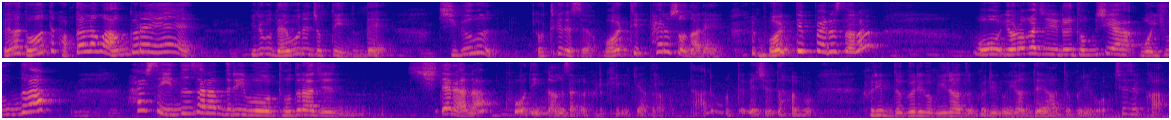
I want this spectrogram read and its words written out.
내가 너한테 밥 달라고 안 그래 이러고 내보낸 적도 있는데 지금은 어떻게 됐어요? 멀티 페르소나래. 멀티 페르소나? 뭐 여러 가지를 동시에 하- 뭐 융합? 할 수 있는 사람들이 뭐 도드라진 시대라나? 코딩 강사가 그렇게 얘기하더라고. 나는 뭐 뜨개질도 하고 그림도 그리고 미러도 그리고 현대화도 그리고 채색화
